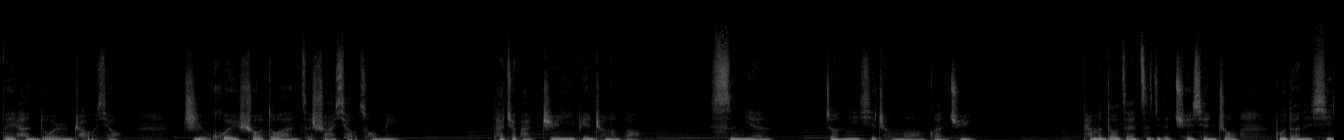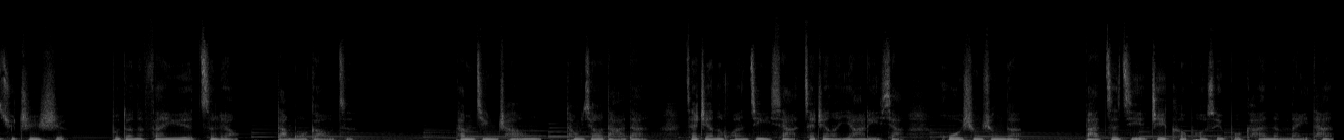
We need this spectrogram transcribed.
被很多人嘲笑，只会说段子耍小聪明，他却把质疑变成了宝。四年，就逆袭成了冠军。他们都在自己的缺陷中不断的吸取知识，不断的翻阅资料，打磨稿子。他们经常通宵达旦，在这样的环境下，在这样的压力下，活生生的把自己这颗破碎不堪的煤炭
